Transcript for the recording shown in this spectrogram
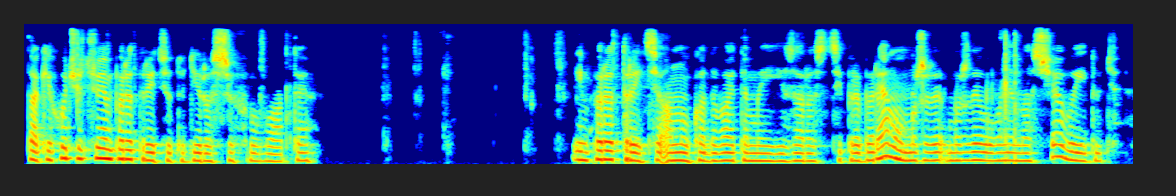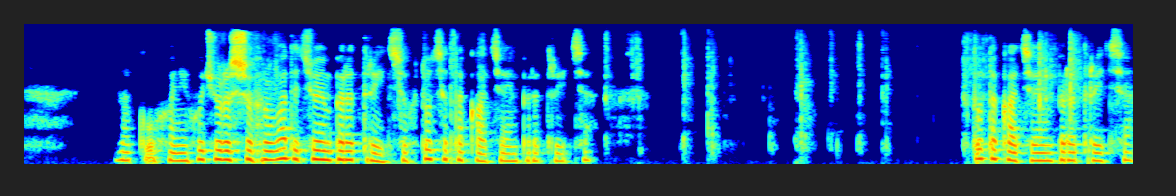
Так, я хочу цю імператрицю тоді розшифрувати. Імператриця, а ну-ка, давайте ми її зараз ці приберемо. Можливо, вони в нас ще вийдуть. Закохані. Хочу розшифрувати цю імператрицю. Хто це така ця імператриця? Хто така ця імператриця?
